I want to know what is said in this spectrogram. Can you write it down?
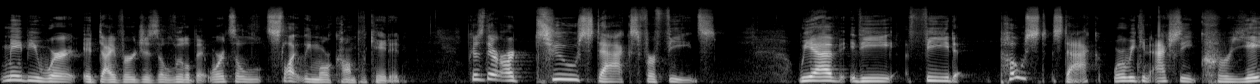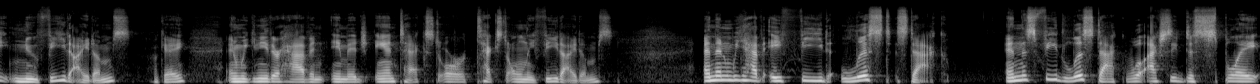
maybe where it diverges a little bit, where it's a slightly more complicated. Because there are two stacks for feeds. We have the feed post stack, where we can actually create new feed items, okay? And we can either have an image and text or text only feed items. And then we have a feed list stack. And this feed list stack will actually display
